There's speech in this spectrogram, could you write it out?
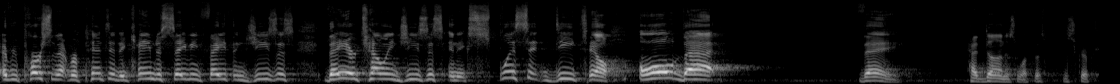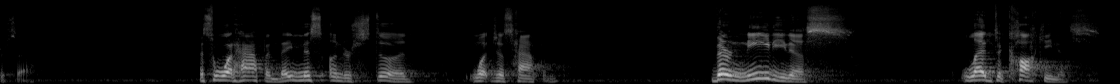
every person that repented and came to saving faith in Jesus. They are telling Jesus in explicit detail all that they had done, is what the, the scriptures say. And so, what happened? They misunderstood what just happened. Their neediness led to cockiness.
